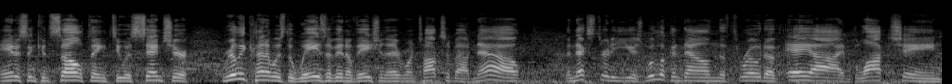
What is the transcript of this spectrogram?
Andersen Consulting to Accenture, really kind of was the ways of innovation that everyone talks about. Now, the next 30 years, we're looking down the throat of AI, blockchain,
